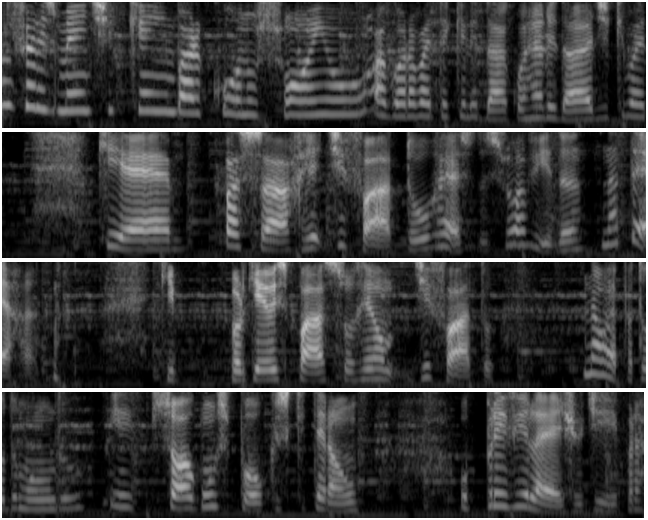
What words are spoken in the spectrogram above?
infelizmente, quem embarcou no sonho agora vai ter que lidar com a realidade que, vai, que é passar de fato o resto de sua vida na Terra. que, porque o espaço, de fato, não é para todo mundo e só alguns poucos que terão o privilégio de ir para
